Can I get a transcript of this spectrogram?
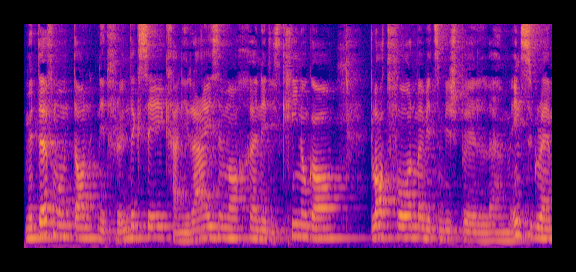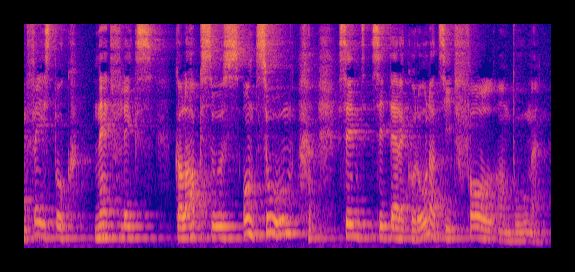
Wir dürfen momentan nicht Freunde sehen, keine Reisen machen, nicht ins Kino gehen. Plattformen wie zum Beispiel ähm, Instagram, Facebook, Netflix, Galaxus und Zoom sind seit dieser Corona-Zeit voll am Boomen.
